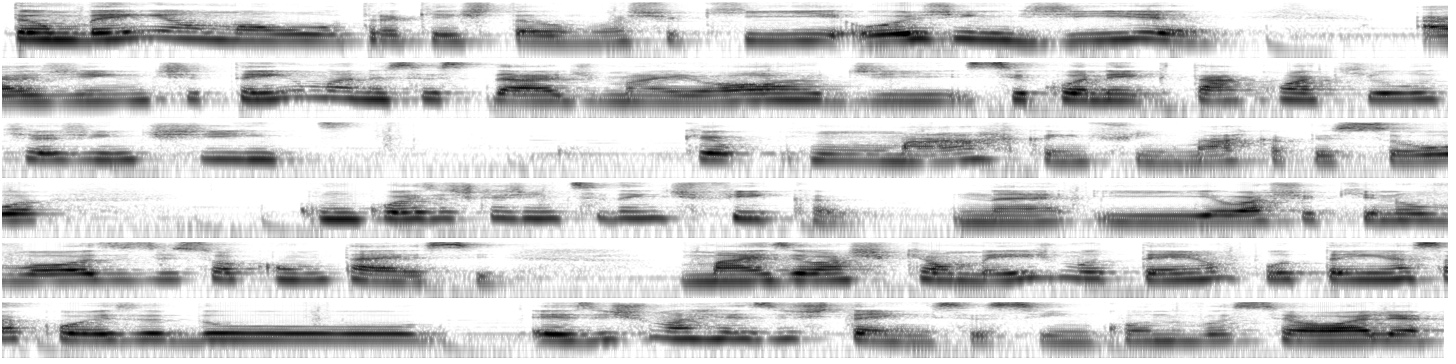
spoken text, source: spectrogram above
também é uma outra questão. Eu acho que hoje em dia a gente tem uma necessidade maior de se conectar com aquilo que a gente. Que, com marca, enfim, marca pessoa, com coisas que a gente se identifica, né? E eu acho que no Vozes isso acontece. Mas eu acho que ao mesmo tempo tem essa coisa do. Existe uma resistência, assim, quando você olha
